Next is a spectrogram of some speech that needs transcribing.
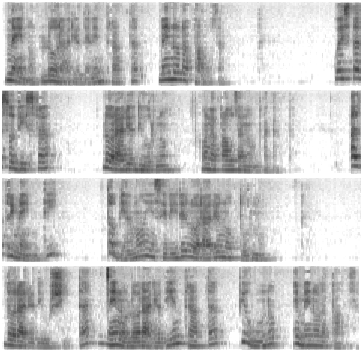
meno l'orario dell'entrata meno la pausa. Questa soddisfa l'orario diurno con la pausa non pagata. Altrimenti dobbiamo inserire l'orario notturno l'orario di uscita meno l'orario di entrata più 1 e meno la pausa.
